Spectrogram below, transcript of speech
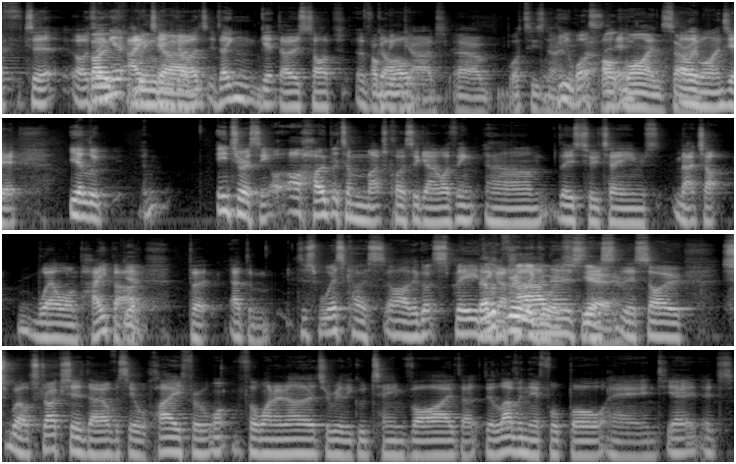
five to, oh, if they can get eight, ten guys, if they can get those types of Oh, goals, Wingard. Uh, what's his name? He was uh, Old there. Wine. Sorry. Ollie Wines, yeah, yeah. Look, interesting. I I hope it's a much closer game. I think um, these two teams match up well on paper, Yeah. but at the just West Coast, oh, they've got speed. They They look got really good, yeah. They're, they're so well structured. They obviously all play for one, for one another. It's a really good team vibe. They're, they're loving their football, and yeah, it's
